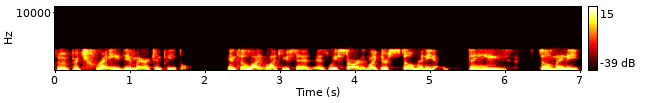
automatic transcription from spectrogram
who have betrayed the American people. And so, like like you said, as we started, like there's so many things, so many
